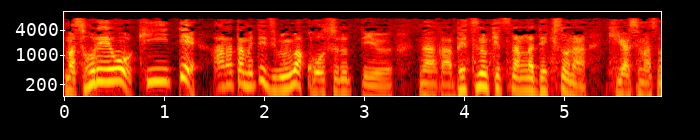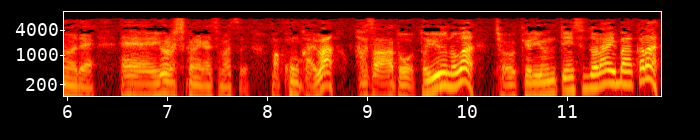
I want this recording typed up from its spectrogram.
まあ、それを聞いて、改めて自分はこうするっていう、なんか別の決断ができそうな気がしますので、えー、よろしくお願いします。まあ、今回は、ハザードというのは、長距離運転手ドライバーから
